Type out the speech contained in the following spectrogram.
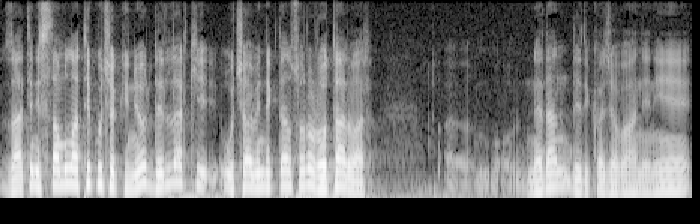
Zaten İstanbul'dan tek uçak iniyor. Dediler ki uçağa bindikten sonra rotar var. Neden dedik acaba hani niye?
